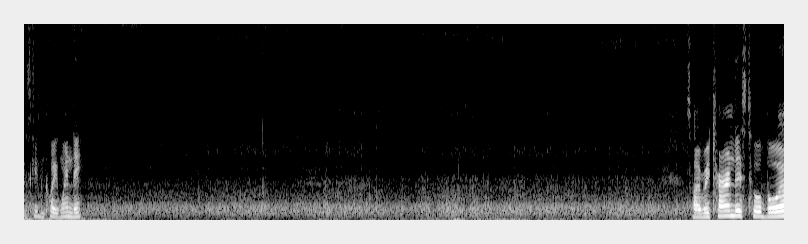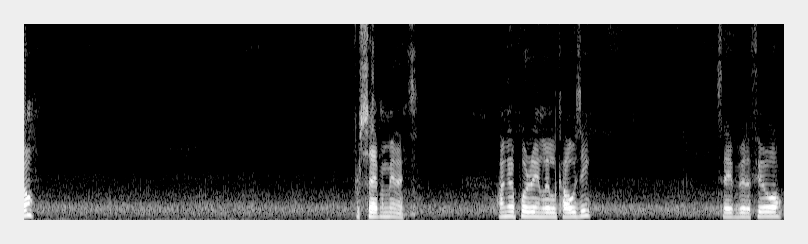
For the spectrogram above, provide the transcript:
It's getting quite windy. So I return this to a boil for seven minutes. I'm going to put it in a little cozy, save a bit of fuel,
